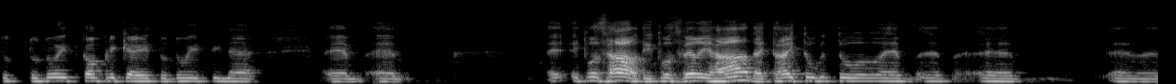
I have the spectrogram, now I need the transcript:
to, to do it complicated to do it in a um, um, it was hard. It was very hard. I tried to to uh, uh, uh,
